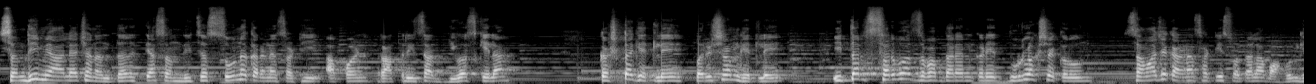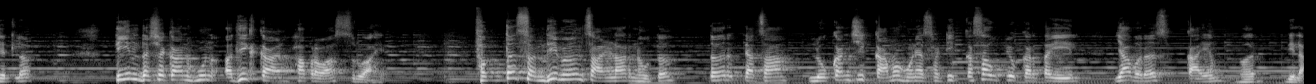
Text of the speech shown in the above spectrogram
संधी मिळाल्याच्या नंतर त्या संधीचं सोनं करण्यासाठी आपण रात्रीचा दिवस केला. कष्ट घेतले परिश्रम घेतले इतर सर्व जबाबदाऱ्यांकडे दुर्लक्ष करून समाजकारणासाठी स्वतःला वाहून घेतलं. तीन दशकांहून अधिक काळ हा प्रवास सुरू आहे. फक्त संधी मिळून चालणार नव्हतं तर त्याचा लोकांची कामं होण्यासाठी कसा उपयोग करता येईल यावरच कायम भर दिला.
